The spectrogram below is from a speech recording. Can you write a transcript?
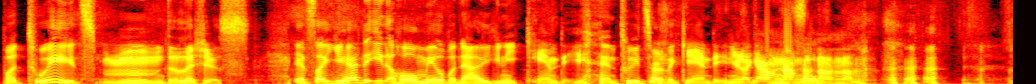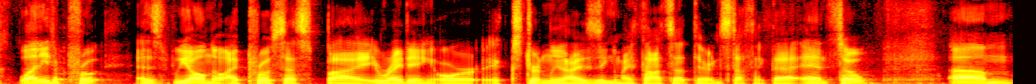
But tweets, mmm, delicious. It's like you had to eat a whole meal, but now you can eat candy, and tweets are the candy, and you're like, um, nom, nom, nom, nom. Well, I need to pro. As we all know, I process by writing or externalizing my thoughts out there and stuff like that. And so, um,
